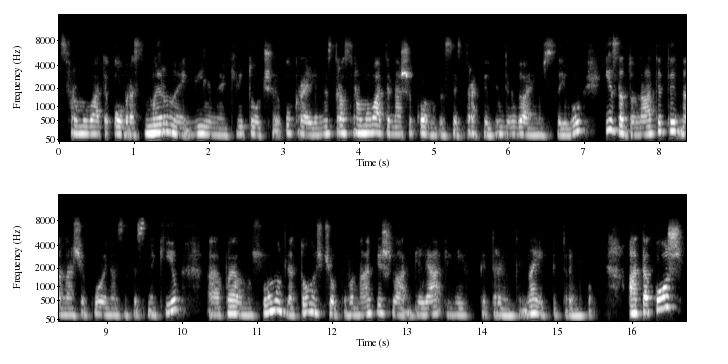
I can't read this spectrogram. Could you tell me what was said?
сформувати образ мирної, вільної, квітучої України, трансформувати наші комплекси страхи в індивідуальну силу і задонатити на наших воїнів-захисників е, певну суму для того, щоб вона пішла для їх підтримки, на їх підтримку. А також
